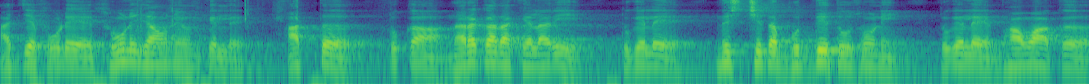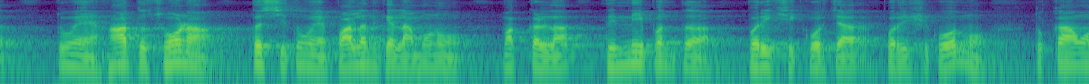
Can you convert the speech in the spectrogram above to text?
हाजे फुडें सूण जावन येवन केल्ले आत्त तुका नरकां दाखयला तुगेले निश्चित बुद्धी तूं सोणी तुगेले भावाक तुवें हात सोणा तशें तुवें पालन केलां म्हणून म्हाका कळ्ळां तिन्नी पंत परिक्षा कोरच्या परिक्षा कोर न्हू तुका हांव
